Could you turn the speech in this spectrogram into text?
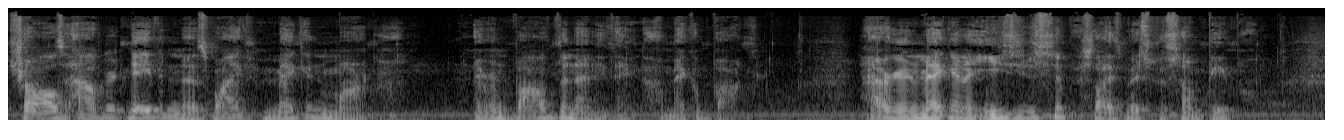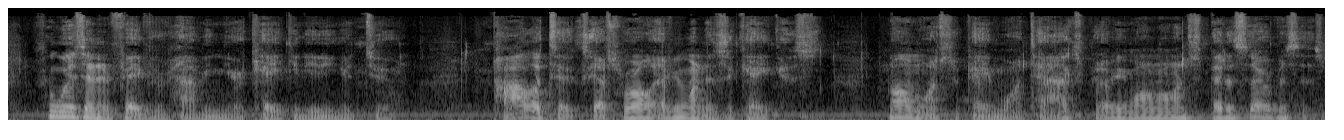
Charles Albert, David, and his wife, Meghan Markle. They're involved in anything, they'll make a buck. Harry and Meghan are easy to sympathize with for some people. Who isn't in favor of having your cake and eating it too? Politics, after all, everyone is a cakeist. No one wants to pay more tax, but everyone wants better services.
